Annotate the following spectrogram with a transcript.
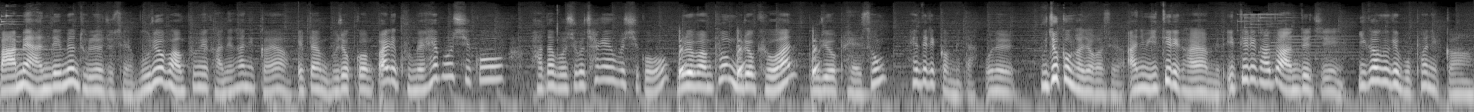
마음에 안 들면 돌려주세요. 무료 반품이 가능하니까요. 일단 무조건 빨리 구매해보시고 받아보시고 착용해보시고 무료 반품, 무료 교환, 무료 배송 해드릴 겁니다. 오늘 무조건 가져가세요. 아니면 이태리 가야 합니다. 이태리 가도 안 되지. 이 가격에 못 파니까.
